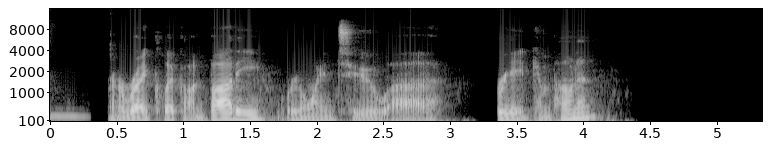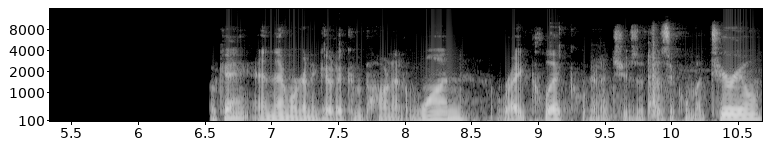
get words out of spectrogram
We're going to right click on body. We're going to uh, create component. Okay, and then we're going to go to component one, right click. We're going to choose a physical material.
